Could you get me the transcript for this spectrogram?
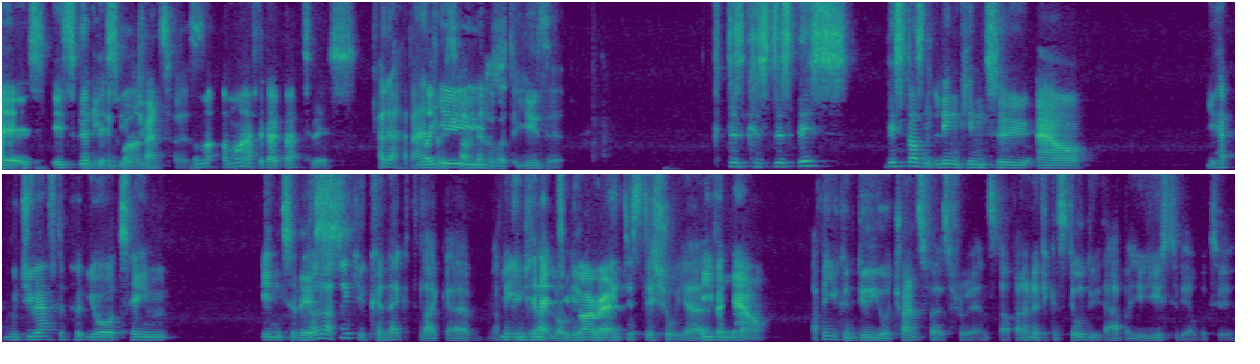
it's it's good. you This one. transfers. I might, I might have to go back to this. I don't have I Android, I've never got to use it. Does because does this this doesn't link into our? You ha- would you have to put your team into this? No, no, I think you connect like uh, I think you, can just, like, connect log it in direct. interstitial. Yeah, even now. I think you can do your transfers through it and stuff. I don't know if you can still do that, but you used to be able to.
